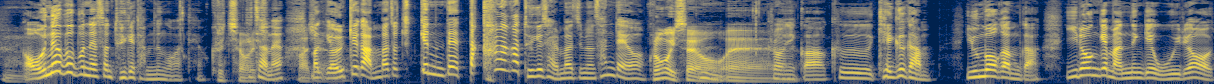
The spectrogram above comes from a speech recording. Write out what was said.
그러니까 어느 부분에선 되게 닮는 것 같아요. 음. 그렇죠. 않아요? 맞아요. 막 10개가 안 맞아 죽겠는데 딱 하나가 되게 잘 맞으면 산대요. 그런 거 있어요. 음. 네. 그러니까 그 개그감, 유머 감각 이런 게 맞는 게 오히려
